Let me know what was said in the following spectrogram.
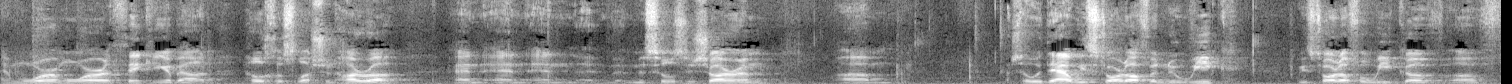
and more and more thinking about Hilchos Lashon Hara and and and Mesilas Yesharim. Um, so with that, we start off a new week. We start off a week of, of,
